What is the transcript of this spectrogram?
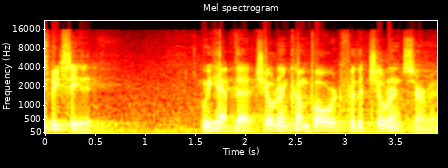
Please be seated. We have the children come forward for the children's sermon.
